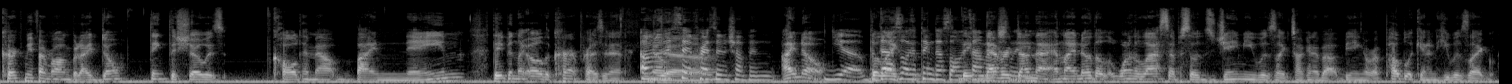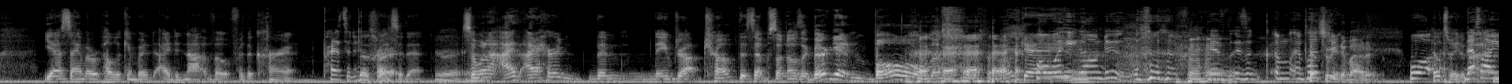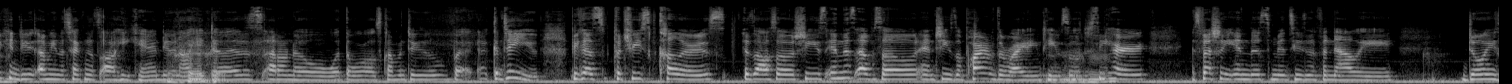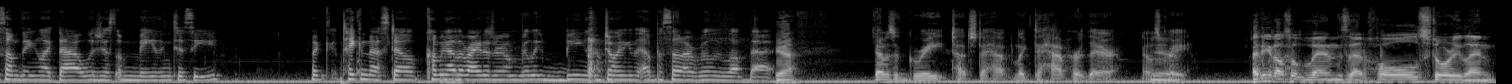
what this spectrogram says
correct me if I'm wrong, but I don't think the show has called him out by name. They've been like, oh, the current president. Oh you no, know? they Yeah. said President Trump and I know. Yeah, but that's like- I think that's the only they've time never actually- done that. And I know that one of the last episodes, Jamie was like talking about being a Republican, and he was like, yes, I am a Republican, but I did not vote for the current President. That's president. You're right, so yeah. when I I heard them name drop Trump this episode, and I was like, they're getting bold. okay. well, what he gonna do? is, is a, um, and He'll plus tweet you- about it. Well, He'll tweet that's about all it. you can do. I mean, the technically that's all he can do and all he does. I don't know what the world's coming to, but continue because Patrisse Cullors is also she's in this episode and she's a part of the writing team. So to see her, especially in this mid-season finale, doing something like that was just amazing to see. Like taking that step, coming out of the writers' room, really being joining the episode. I really love that. Yeah. that was a great touch to have, like to have her there. That was Yeah. great. I think it also lends that whole storyline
